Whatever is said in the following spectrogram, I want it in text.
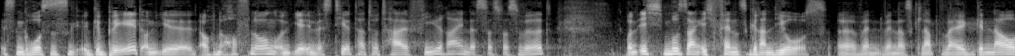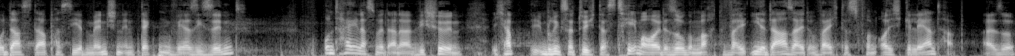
ist ein großes Gebet und ihr auch eine Hoffnung und ihr investiert da total viel rein, dass das was wird. Und ich muss sagen, ich fände grandios, äh, wenn, wenn das klappt, weil genau das da passiert. Menschen entdecken, wer sie sind und teilen das mit anderen. Wie schön. Ich habe übrigens natürlich das Thema heute so gemacht, weil ihr da seid und weil ich das von euch gelernt habe. Also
